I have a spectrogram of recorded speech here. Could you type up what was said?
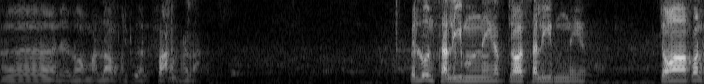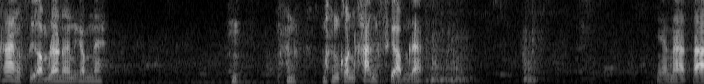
อ่าเดี๋ยวลองมาเล่าให้เพื่อนฟังนั่นแหละเป็นรุ่นสลิมนี่ครับ จอสลิมนี่ครับจอค่อนข้างเสื่อมแล้วนะครับนะ มันมันค่อนข้างเสื่อมแล้ว เนี่ยหน้าตา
